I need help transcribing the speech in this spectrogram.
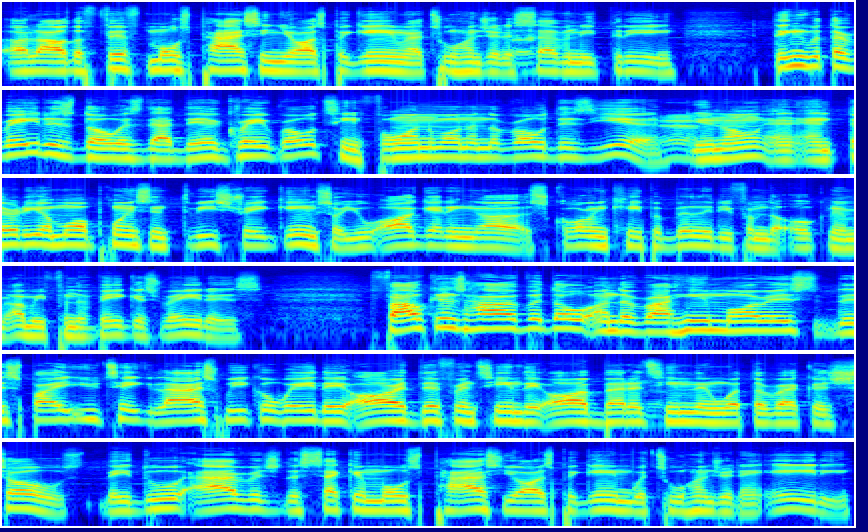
allow the fifth most passing yards per game at 273. Thing with the Raiders though is that they're a great road team, four and one on the road this year. Yeah. You know, and, and 30 or more points in three straight games. So you are getting uh scoring capability from the Oakland. I mean, from the Vegas Raiders. Falcons, however, though, under Raheem Morris, despite you take last week away, they are a different team. They are a better team than what the record shows. They do average the second most pass yards per game with 280.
